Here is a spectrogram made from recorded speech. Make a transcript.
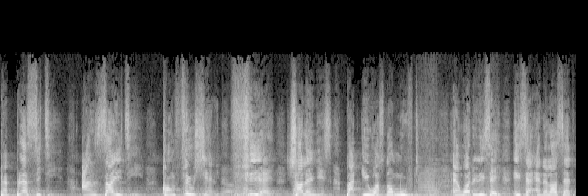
perplexity, anxiety, confusion, fear, challenges, but he was not moved. And what did he say? He said, and the Lord said,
